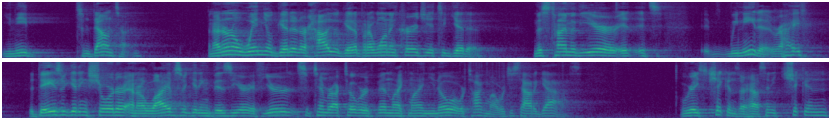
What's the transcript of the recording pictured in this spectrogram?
You need some downtime. And I don't know when you'll get it or how you'll get it, but I want to encourage you to get it. This time of year, it, it's, it, we need it, right? The days are getting shorter and our lives are getting busier. If your September, October has been like mine, you know what we're talking about. We're just out of gas. We raise chickens our house. Any chicken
